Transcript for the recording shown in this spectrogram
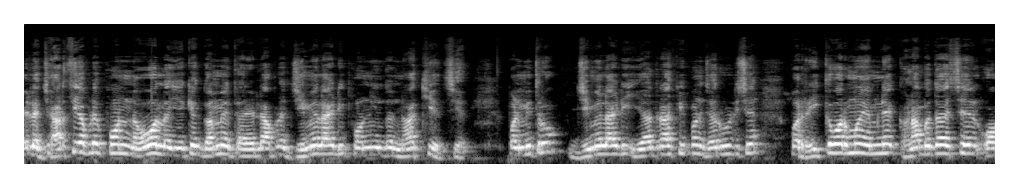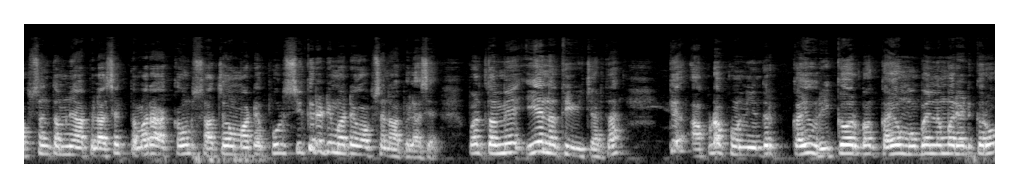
એટલે જ્યારથી આપણે ફોન નવો લઈએ કે ગમે ત્યારે, એટલે આપણે જીમેલ આઈડી ફોનની અંદર નાખીએ જ છીએ. પણ મિત્રો જીમેલ આઈડી યાદ રાખવી પણ જરૂરી છે. પણ રિકવરમાં એમને ઘણા બધા છે ઓપ્શન તમને આપેલા છે. તમારા અકાઉન્ટ સાચવવા માટે ફૂલ સિક્યુરિટી માટે ઓપ્શન આપેલા છે. પણ તમે એ નથી વિચારતા કે આપણા ફોનની અંદર કયું રિકવરમાં કયો મોબાઈલ નંબર એડ કરવો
